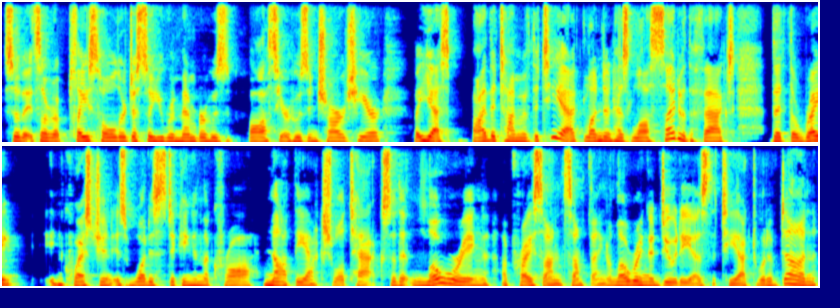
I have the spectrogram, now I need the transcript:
so that it's sort of a placeholder, just so you remember who's boss here, who's in charge here. But yes, by the time of the Tea Act, London has lost sight of the fact that the right in question is what is sticking in the craw, not the actual tax. So that lowering a price on something lowering a duty, as the Tea Act would have done,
